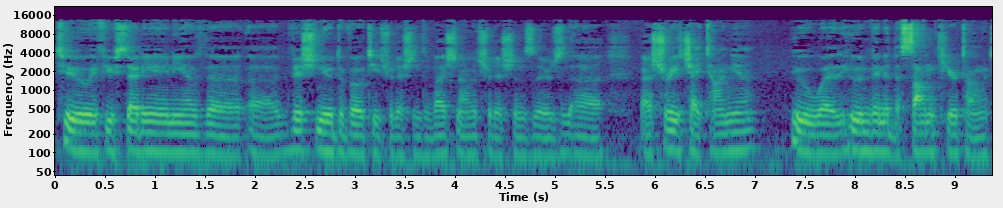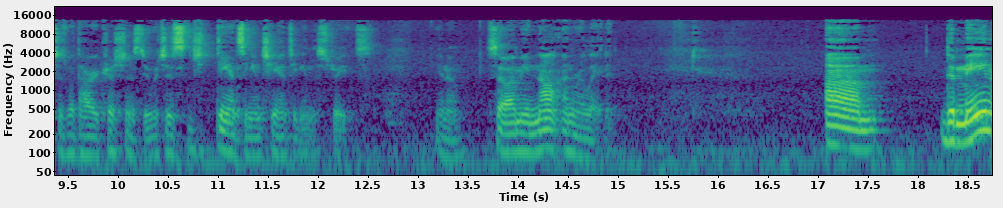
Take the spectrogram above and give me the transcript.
to if you study any of the uh, Vishnu devotee traditions, the Vaishnava traditions. There's uh, uh, Sri Chaitanya, who who invented the Samkirtan, which is what the Hare Krishnas do, which is dancing and chanting in the streets. You know, so I mean, not unrelated. Um, the main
